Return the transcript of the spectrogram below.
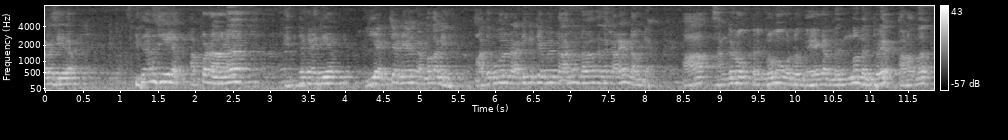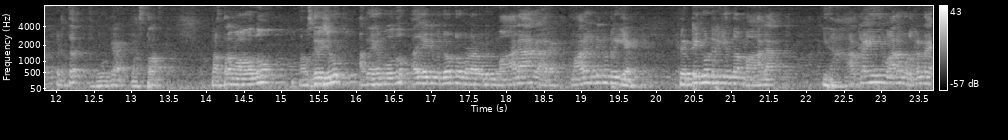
ഇതാണ് ശീലം. ഇതാണ് ശീലം. അപ്പോഴാണ് എന്റെ കാര്യം? ഈ അടിച്ചടിയാൽ കണ്ടതാണേ. അതുപോലെ ഒരു അടി കിട്ടിയപ്പോൾ താനും ഉണ്ടാകാതെ തന്നെ കടയുണ്ടാവില്ല ആ സങ്കടവും പരിഭ്രമവും കൊണ്ട് വേഗം നിന്ന് നിൽപ്പിൽ അളന്ന് എടുത്ത് വസ്ത്രം. വസ്ത്രമാകുന്നു നമസ്കരിച്ചു. അദ്ദേഹം പോകുന്നു അത് കഴിഞ്ഞ് മുന്നോട്ട് പോകുമ്പോഴാണ് ഒരു മാലാകാരൻ മാല കെട്ടിക്കൊണ്ടിരിക്കുകയാണ്. കെട്ടിക്കൊണ്ടിരിക്കുന്ന മാല. ഇത് ആർക്കായി ഈ മാല കൊടുക്കണ്ടേ?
